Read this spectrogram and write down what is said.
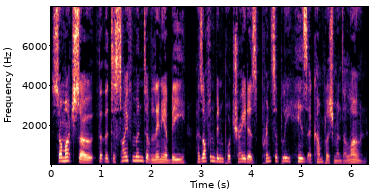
so much so that the decipherment of Linear B has often been portrayed as principally his accomplishment alone.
